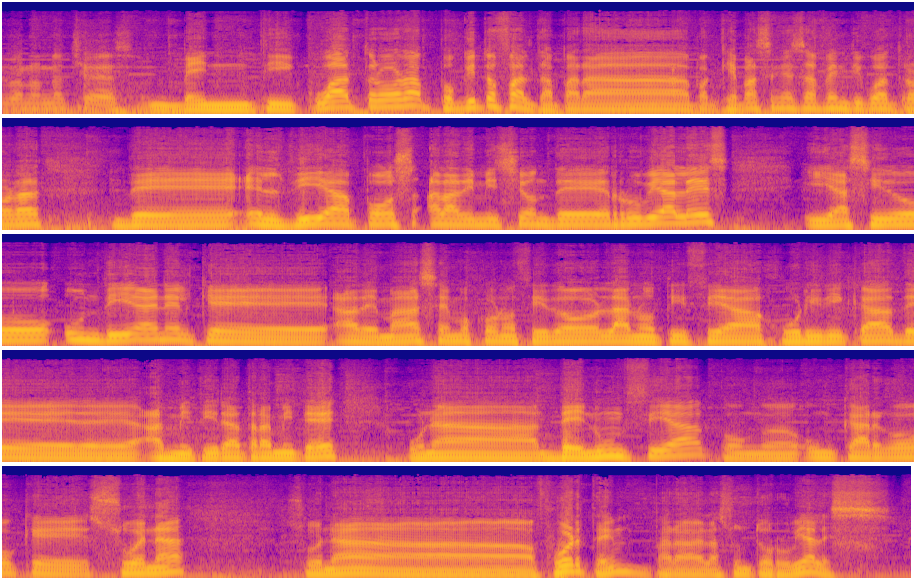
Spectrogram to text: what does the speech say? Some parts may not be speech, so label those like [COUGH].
buenas noches. 24 horas, poquito falta para, que pasen esas 24 horas del día post a la dimisión de Rubiales y ha sido un día en el que además hemos conocido la noticia jurídica de admitir a trámite una denuncia con eh, un cargo que suena, suena fuerte para el asunto Rubiales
